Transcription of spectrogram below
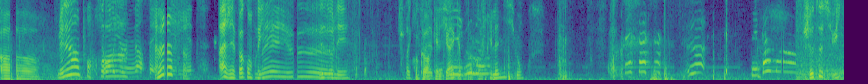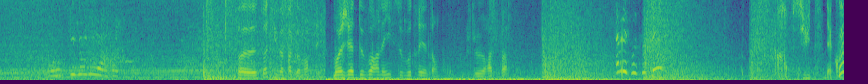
Oh, oh. Mais non, Show pourquoi Ah mince. Ah, j'avais pas compris. Mais euh... Désolé. Je crois qu'il Encore quelqu'un qui a pas compris la mission. C'est pas moi Je te suis. Elle est plus jolie en fait. Euh, toi, tu vas pas commencer. Moi, j'ai hâte de voir Anaïs se vautrer. Attends, je rate pas. Ah, mais faut sauter Oh zut. Y'a quoi?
